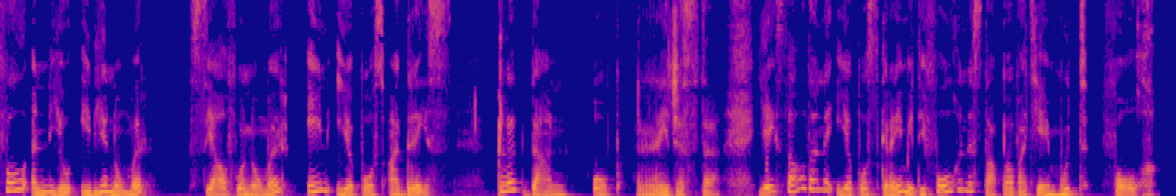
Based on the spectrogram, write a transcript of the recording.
vul in jou ID-nommer, selfoonnommer en e-posadres. Klik dan op register. Jy sal dan 'n e-pos kry met die volgende stappe wat jy moet volg.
